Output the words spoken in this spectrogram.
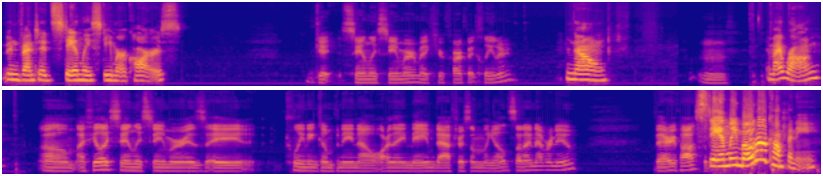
invented Stanley steamer cars. Get Stanley steamer make your carpet cleaner? No. Mm. Am I wrong? Um, I feel like Stanley Steamer is a cleaning company now. Are they named after something else that I never knew? Very possible. Stanley Motor Company.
